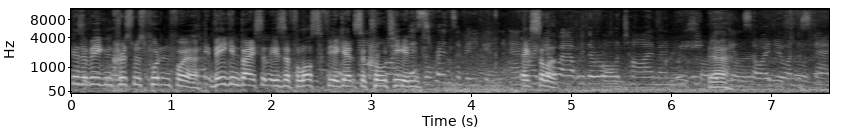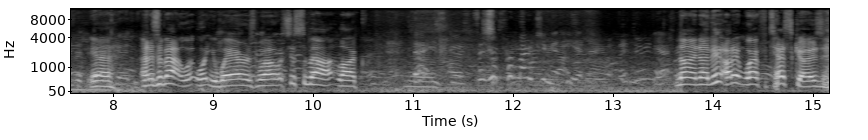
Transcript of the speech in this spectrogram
Here's a vegan Christmas pudding for you. Vegan basically is a philosophy against the No, cruelty my and best friend's a vegan, and Excellent. I go out with her all the time, and we eat Yeah. vegan, so I do understand it. yeah, good. and it's about what you wear as well. It's just about like That is good. So you're promoting it here now? Yeah. no, no. I don't work for Tesco's. No,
